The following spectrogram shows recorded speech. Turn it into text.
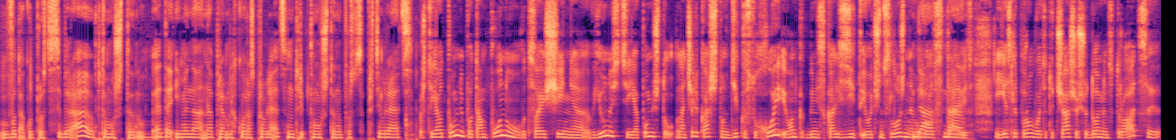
вот так вот просто собираю, потому что Мгм. это именно она прям легко расправляется внутри, потому что она просто сопротивляется. Просто я вот помню по тампону вот свои ощущения в юности. Я помню, что вначале кажется, что он дико сухой, и он как бы не скользит, и очень сложно его Да, было вставить. И если пробовать эту чашу еще до менструации...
